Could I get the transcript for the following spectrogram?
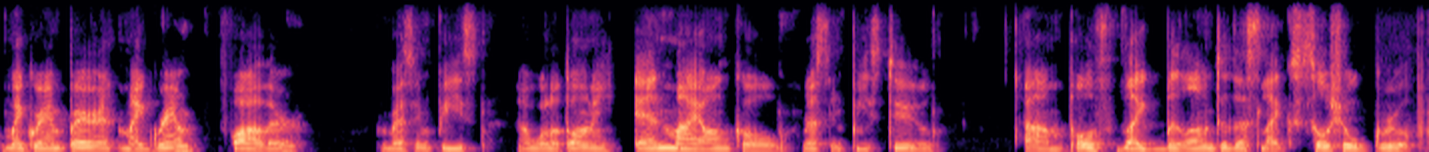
my grandparent, my grandfather, rest in peace, Abuelo Tony, and my uncle, rest in peace too. Um, both like belong to this like social group,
